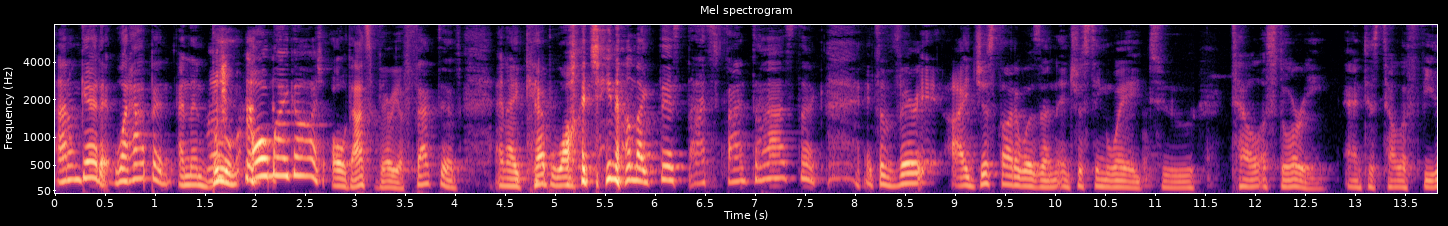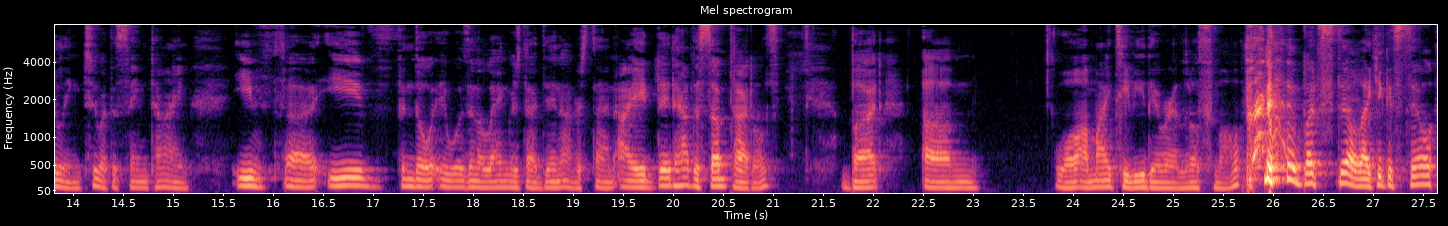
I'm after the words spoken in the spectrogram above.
I don't get it. What happened? And then boom, oh my gosh. Oh, that's very effective. And I kept watching. I'm like, this, that's fantastic. It's a very, I just thought it was an interesting way to tell a story and to tell a feeling too at the same time. Eve, uh, even though it was in a language that I didn't understand, I did have the subtitles, but um, well, on my TV they were a little small, but still, like you could still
